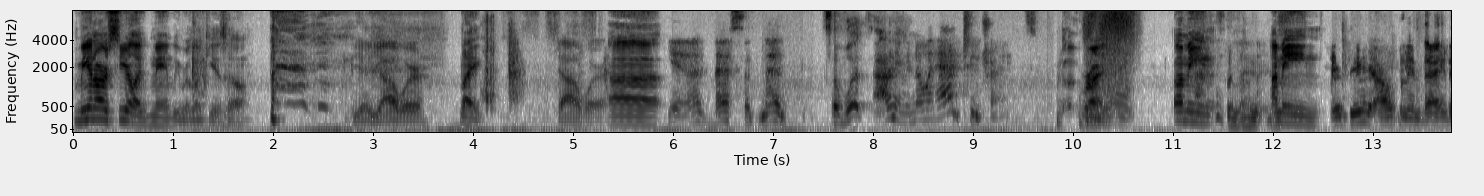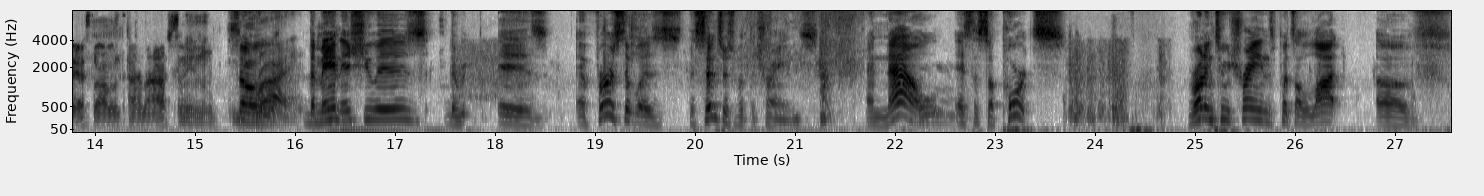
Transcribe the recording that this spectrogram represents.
me and RC are like, man, we were lucky as hell. Yeah, y'all were. like, Y'all were. uh, Yeah, that's that. So what? I didn't even know it had two trains. right. I mean, I mean, It did opening day. That's the only time I've seen them. So Right. the main issue is the is at first it was the sensors with the trains, and now it's the supports. Running two trains puts a lot of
